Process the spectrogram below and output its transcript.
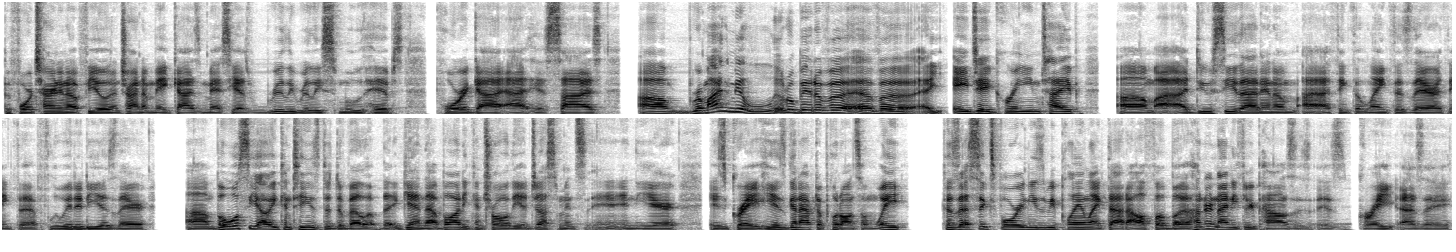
before turning upfield and trying to make guys miss. He has really, really smooth hips for a guy at his size. Um, reminds me a little bit of a of a, a AJ Green type. Um, I, I, do see that in him. I, I, think the length is there. I think the fluidity is there. Um, but we'll see how he continues to develop. The, again, that body control, the adjustments in, in the air is great. He is going to have to put on some weight because at 6'4 he needs to be playing like that alpha but 193 pounds is, is great as a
